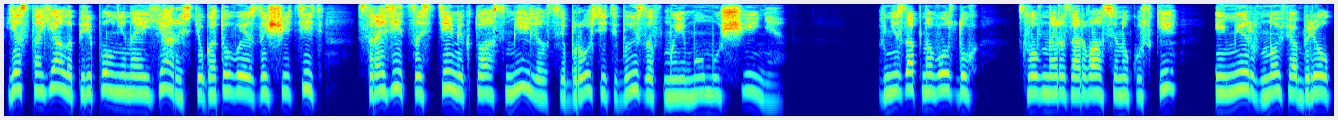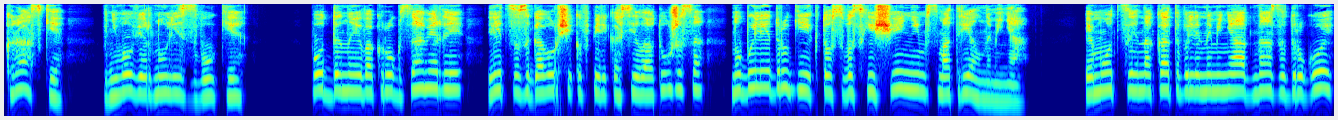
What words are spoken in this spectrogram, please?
Я стояла, переполненная яростью, готовая защитить, сразиться с теми, кто осмелился бросить вызов моему мужчине. Внезапно воздух словно разорвался на куски, и мир вновь обрел краски, в него вернулись звуки. Подданные вокруг замерли, лица заговорщиков перекосило от ужаса, но были и другие, кто с восхищением смотрел на меня. Эмоции накатывали на меня одна за другой,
